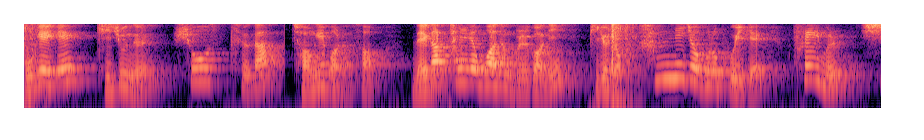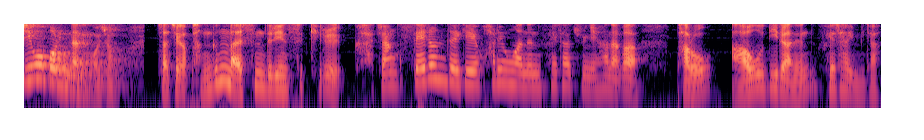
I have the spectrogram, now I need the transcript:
고객의 기준을 쇼호스트가 정해버려서 내가 팔려고 하는 물건이 비교적 합리적으로 보이게 프레임을 씌워버린다는 거죠. 자, 제가 방금 말씀드린 스킬을 가장 세련되게 활용하는 회사 중에 하나가 바로 아우디라는 회사입니다.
